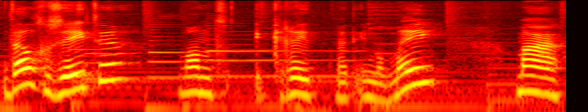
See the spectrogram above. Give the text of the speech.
wel gezeten, want ik reed met iemand mee. Maar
